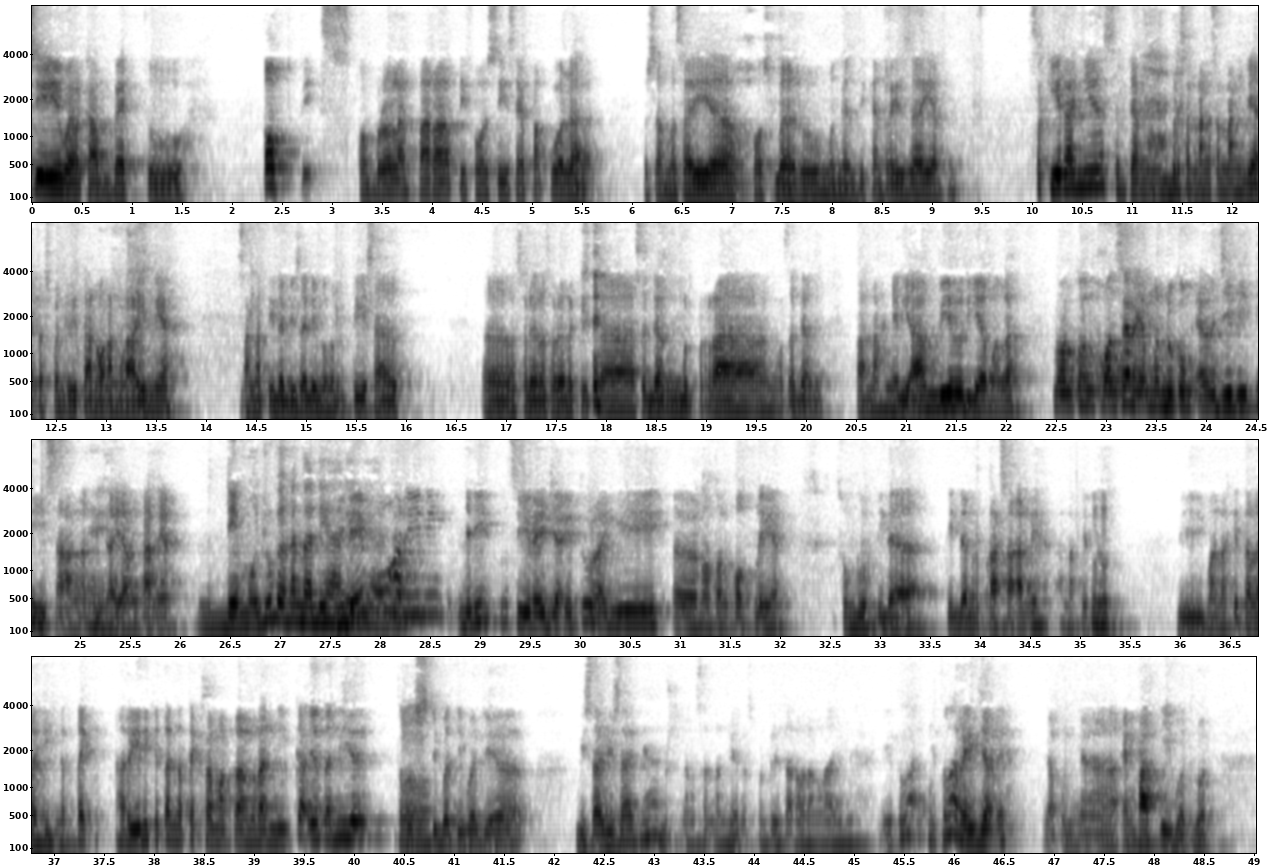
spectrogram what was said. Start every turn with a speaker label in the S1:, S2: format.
S1: Tifosi, welcome back to Optis, obrolan para Tifosi sepak bola. Bersama saya, host baru menggantikan Reza yang sekiranya sedang bersenang-senang di atas penderitaan orang lain ya. Sangat tidak bisa dimengerti saat eh, saudara-saudara kita sedang berperang, sedang tanahnya diambil, dia malah nonton konser yang mendukung LGBT. Sangat disayangkan ya.
S2: Demo juga kan tadi
S1: Di
S2: hari
S1: demo
S2: ini ada.
S1: hari ini. Jadi si Reja itu lagi eh, nonton Coldplay ya. Sungguh tidak tidak berperasaan ya anak itu. Di mana kita lagi ngetek. Hari ini kita ngetek sama Kang Randika ya tadi ya. Terus tiba-tiba dia bisa-bisanya bersenang-senang di atas penderitaan orang lain ya. Ya Itulah itulah Reja ya. Gak punya empati buat gue.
